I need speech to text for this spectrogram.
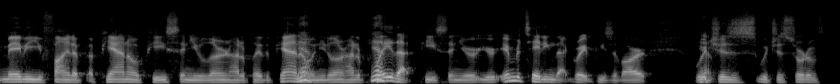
maybe you find a, a, piano piece and you learn how to play the piano yeah. and you learn how to play yeah. that piece and you're you're imitating that great piece of art which yep. is which is sort of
